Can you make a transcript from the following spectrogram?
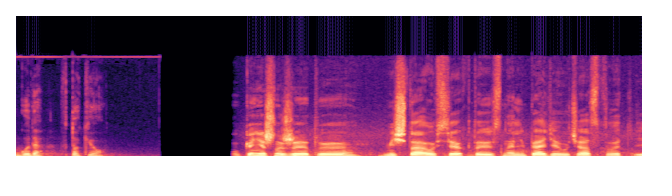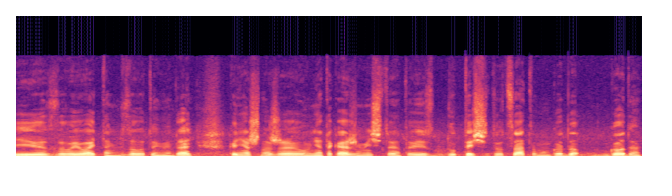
года в Токио. Ну, Конечно же, это мечта у всех, то есть на Олимпиаде участвовать и завоевать там золотую медаль. Конечно же, у меня такая же мечта, то есть к 2020 году, году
